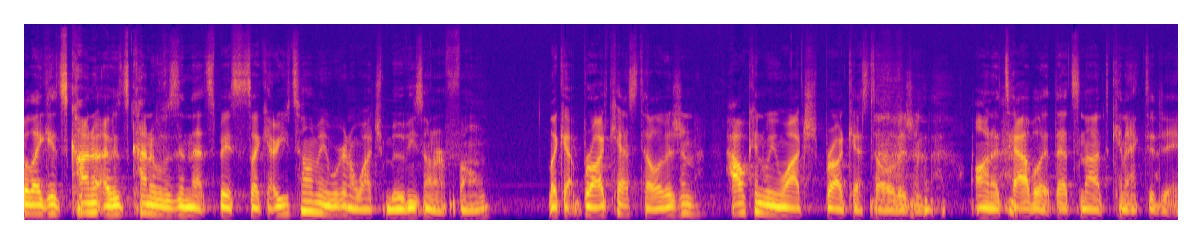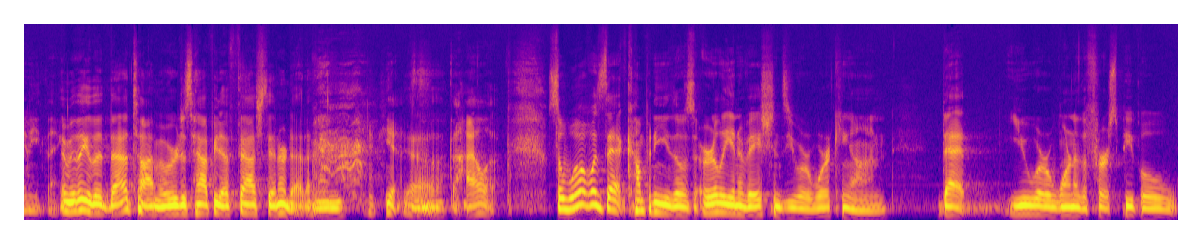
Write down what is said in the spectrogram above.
but like it's kind of i was kind of was in that space it's like are you telling me we're going to watch movies on our phone like at broadcast television how can we watch broadcast television on a tablet that's not connected to anything I mean, think at that time, we were just happy to have fast internet. I mean, Yes, Yeah. dial up. So, what was that company, those early innovations you were working on that you were one of the first people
